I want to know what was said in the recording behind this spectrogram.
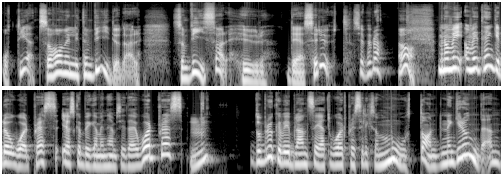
81 så har vi en liten video där som visar hur det ser ut. Superbra. Ja, Men om vi, om vi tänker då Wordpress, jag ska bygga min hemsida i Wordpress, mm. Då brukar vi ibland säga att Wordpress är liksom motorn, den är grunden.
